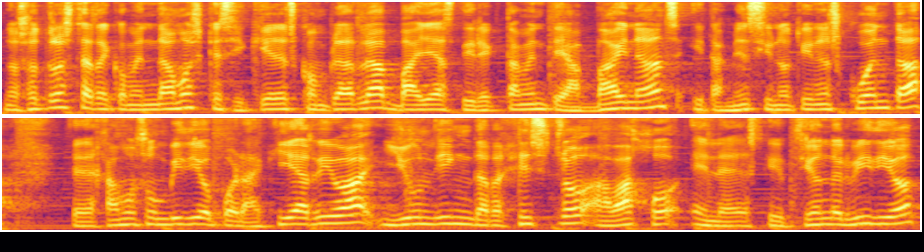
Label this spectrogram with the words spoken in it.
Nosotros te recomendamos que si quieres comprarla vayas directamente a Binance y también si no tienes cuenta te dejamos un vídeo por aquí arriba y un link de registro abajo en la descripción del vídeo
